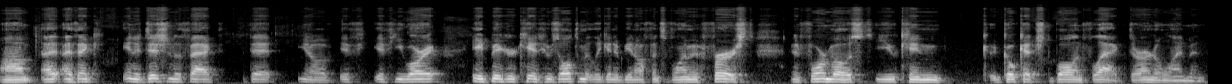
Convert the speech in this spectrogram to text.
Um, I, I, think in addition to the fact that you know if if you are a bigger kid who's ultimately going to be an offensive lineman first and foremost, you can go catch the ball and flag. There are no linemen.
